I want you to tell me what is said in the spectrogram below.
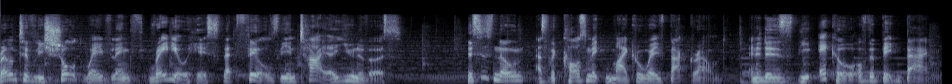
relatively short wavelength radio hiss that fills the entire universe. This is known as the cosmic microwave background, and it is the echo of the Big Bang,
